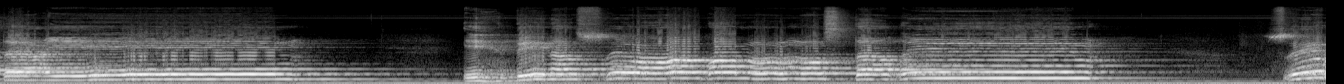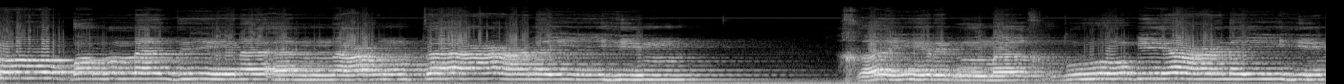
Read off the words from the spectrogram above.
نستعين اهدنا الصراط المستقيم. صراط الذين أنعمت عليهم. خير المغضوب عليهم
